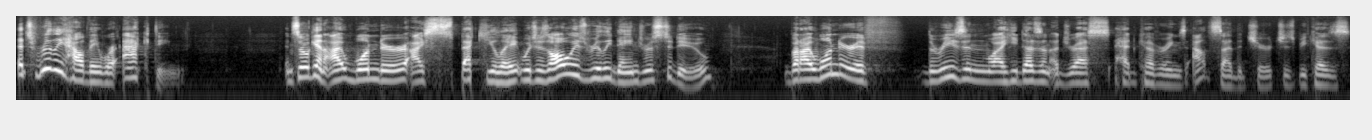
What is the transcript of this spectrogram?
that's really how they were acting. And so, again, I wonder, I speculate, which is always really dangerous to do, but I wonder if the reason why he doesn't address head coverings outside the church is because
